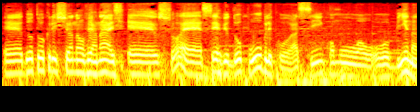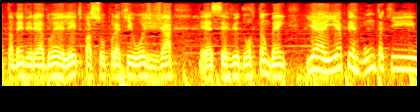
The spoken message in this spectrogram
É, doutor Cristiano Alvernaz, é, o senhor é servidor público, assim como o Obina, também vereador eleito, passou por aqui hoje já, é servidor também. E aí a pergunta que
